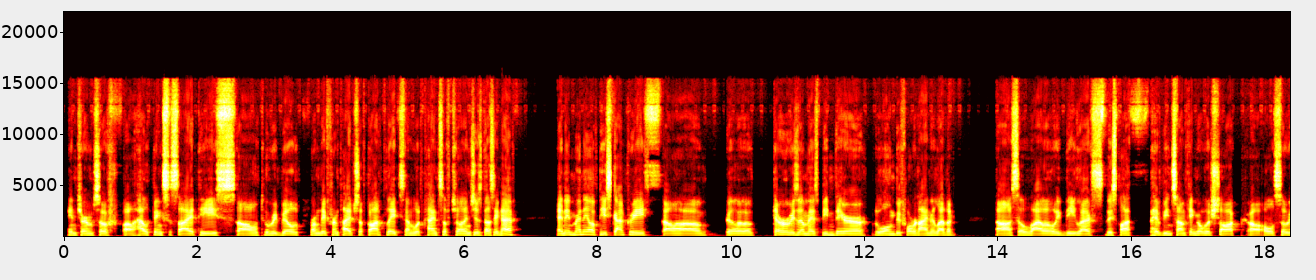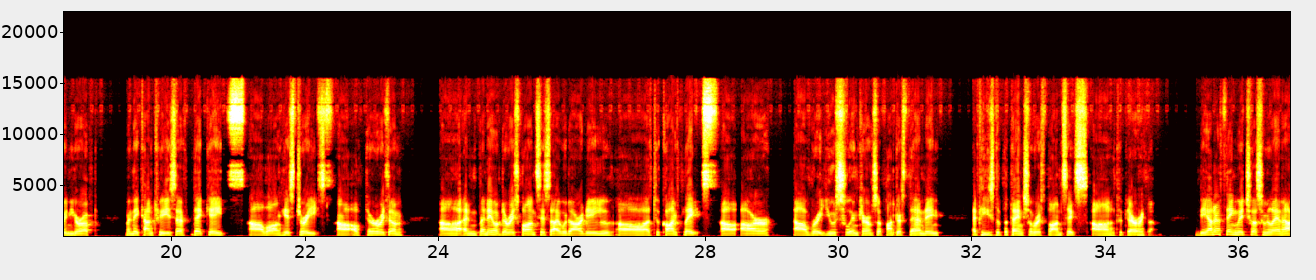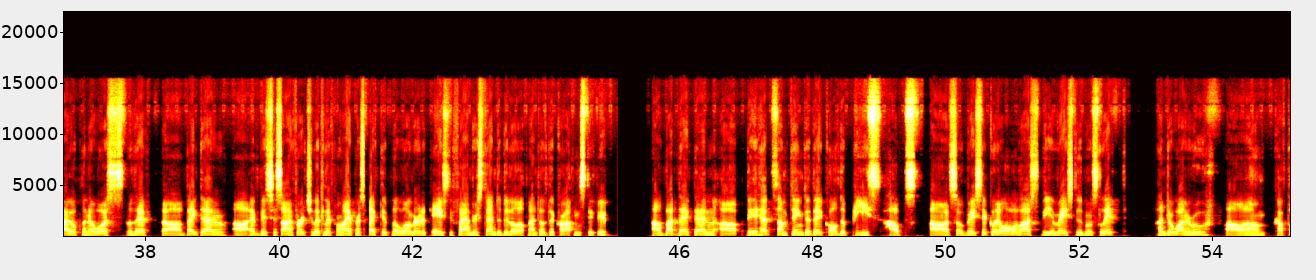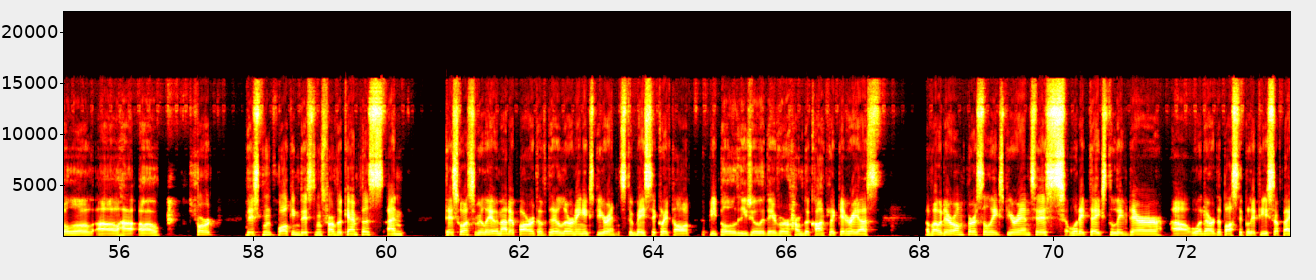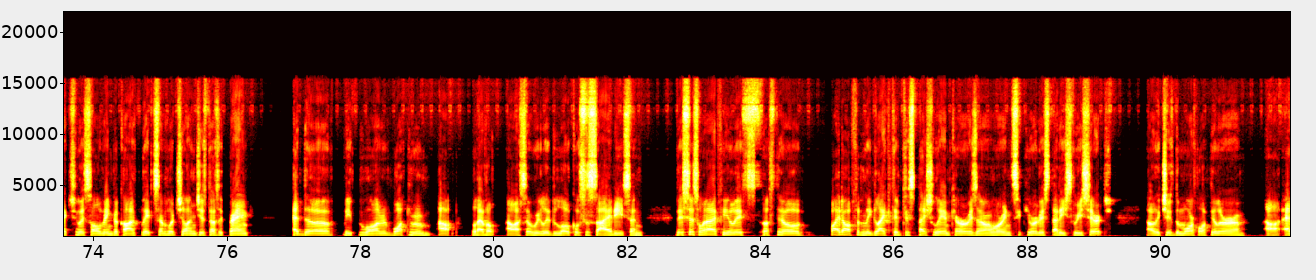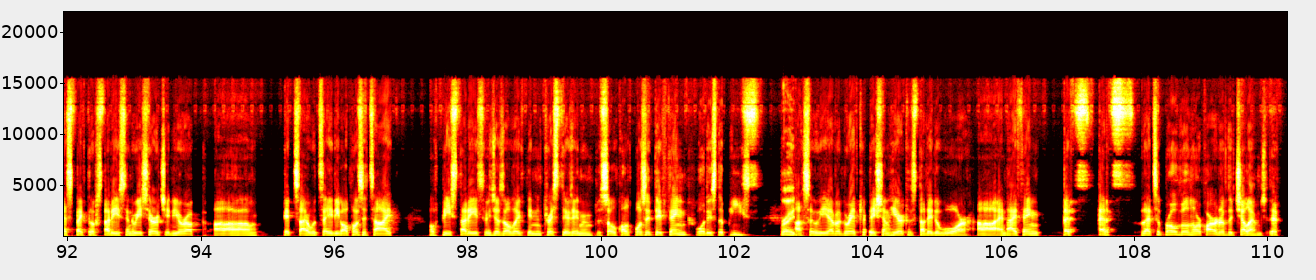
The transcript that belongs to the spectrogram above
in terms of uh, helping societies uh, to rebuild from different types of conflicts and what kinds of challenges does it have. And in many of these countries, uh, terrorism has been there long before 9 11. Uh, so while in the US, this might have been something of a shock, uh, also in Europe, Many countries have decades uh, long histories of terrorism. And many of the responses, I would argue, to conflicts are uh, very useful in terms of understanding at least the potential responses to terrorism. the other thing which was really an eye opener was that uh, back then, uh, and this is unfortunately from my perspective no longer the case if I understand the development of the Kroc Institute. Uh, but back then, uh, they had something that they called the Peace House. Uh, so basically, all of us, the MA students, lived under one roof, a um, couple of uh, short distance, walking distance from the campus, and this was really another part of the learning experience to basically talk to people. Usually they were from the conflict areas about their own personal experiences, what it takes to live there, uh, what are the possibilities of actually solving the conflicts, and what challenges does it bring at the one bottom up level. Uh, so really the local societies, and this is what I feel is uh, still quite often neglected, especially in terrorism or in security studies research uh, which is the more popular uh, aspect of studies and research in Europe. Uh, it's, I would say, the opposite side of peace studies, which has always been interested in the so-called positive thing. What is the peace? Right. Uh, so we have a great tradition here to study the war, uh, and I think that's that's that's a problem or part of the challenge. That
